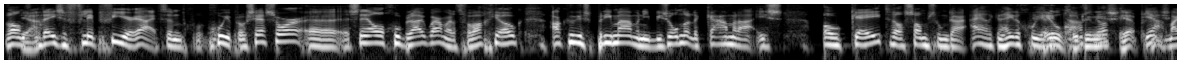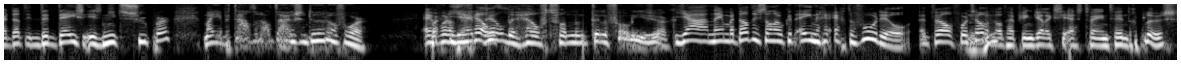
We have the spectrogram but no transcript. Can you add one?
Want Ja. deze Flip 4 ja, heeft een go- goede processor. eh, snel, goed bruikbaar, maar dat verwacht je ook. Accu is prima, maar niet bijzonder. De camera is oké. terwijl Samsung daar eigenlijk een hele goede Heel goed in is, ja, maar dat, de, deze is niet super. Maar je betaalt er wel 1000 euro voor. En Maar voor dat je geld. hebt wel de helft van een telefoon in je zak. Ja, nee, maar dat is dan ook het enige echte voordeel. Terwijl voor hetzelfde Mhm. geld heb je een Galaxy S22 Plus.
